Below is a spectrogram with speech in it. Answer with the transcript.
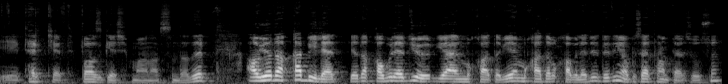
E, terk et, vazgeç manasındadır. Av ya da kabilet ya da kabul ediyor ya el muhatab ya muhatabı kabul ediyor dedin ya bu sefer tam tersi olsun.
